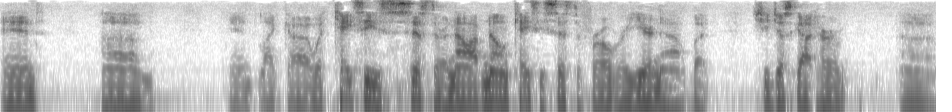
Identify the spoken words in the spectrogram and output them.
and um, and like uh, with Casey's sister. Now I've known Casey's sister for over a year now, but she just got her uh,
